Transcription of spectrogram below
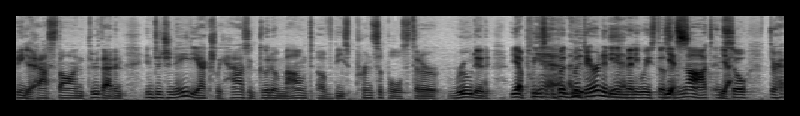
Being Yeah. passed on through that, and indigeneity actually has a good amount of these principles that are rooted. Yeah, please. Yeah, but I mean, modernity yeah. in many ways does Yes. not, and so there ha-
